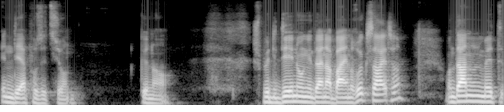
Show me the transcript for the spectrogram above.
in der Position. Genau. Spür die Dehnung in deiner Beinrückseite. Und dann mit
